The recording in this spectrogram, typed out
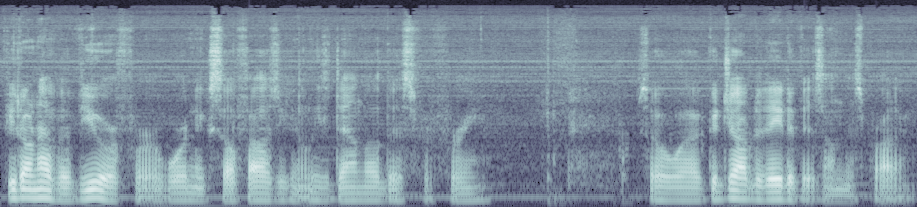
if you don't have a viewer for Word and Excel files, you can at least download this for free. So uh, good job to DataViz on this product.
